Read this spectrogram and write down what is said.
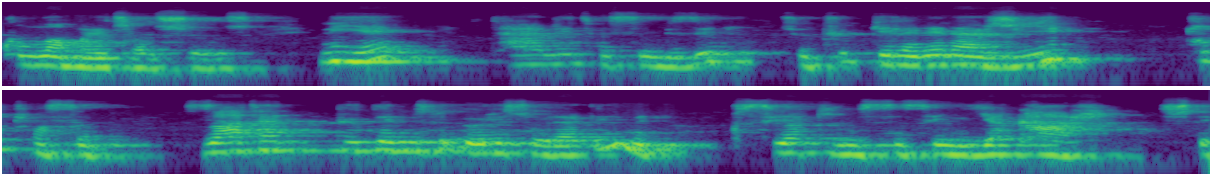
kullanmaya çalışıyoruz. Niye? Terletmesin bizi. Çünkü gelen enerjiyi tutmasın. Zaten büyüklerimiz de öyle söyler değil mi? Siyah giymişsin seni yakar. İşte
